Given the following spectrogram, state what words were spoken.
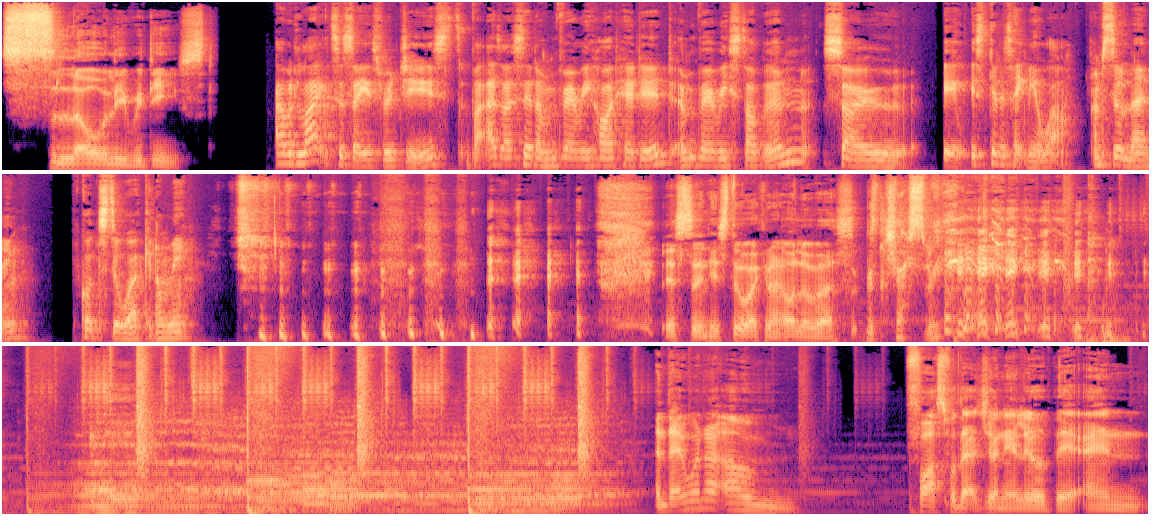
slowly reduced? I would like to say it's reduced, but as I said, I'm very hard headed and very stubborn. So it, it's going to take me a while. I'm still learning. God's still working on me. Listen, he's still working on all of us. Trust me. and then when I um fast forward that journey a little bit, and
